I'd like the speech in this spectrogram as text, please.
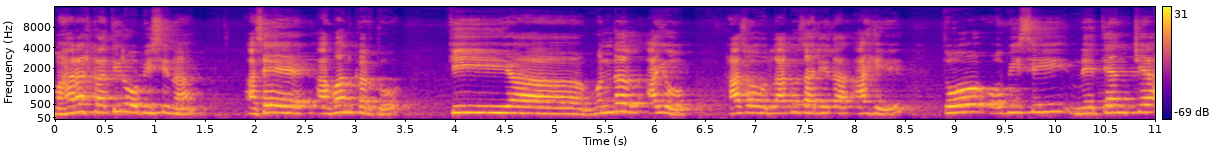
महाराष्ट्रातील ओबीसीना असे आवाहन करतो की मंडल आयोग हा जो लागू झालेला आहे तो ओबीसी नेत्यांच्या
